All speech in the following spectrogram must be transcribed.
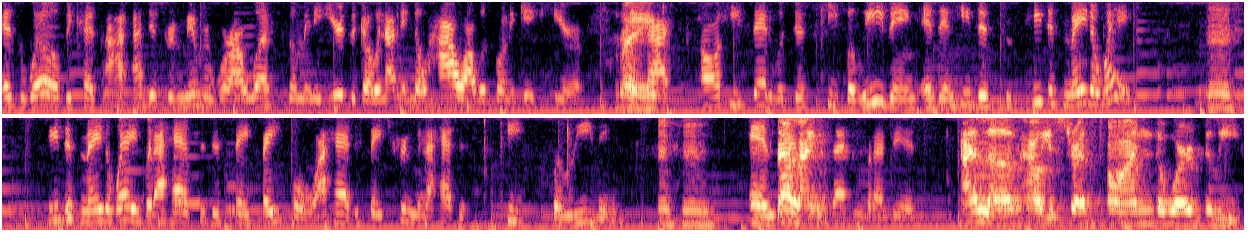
as well because I, I just remember where I was so many years ago and I didn't know how I was going to get here. Right. But God, all He said was just keep believing, and then He just He just made a way. Mm. He just made a way, but I had to just stay faithful. I had to stay true, and I had to keep believing. Mm-hmm. And that's like, exactly what I did. I love how you stressed on the word believe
